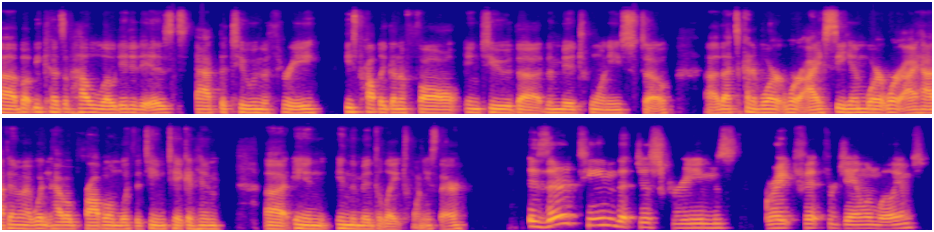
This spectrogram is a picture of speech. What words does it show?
Uh, but because of how loaded it is at the two and the three, he's probably going to fall into the the mid twenties. So uh, that's kind of where where I see him, where where I have him. I wouldn't have a problem with the team taking him uh, in in the mid to late twenties. There is there a team that just screams great fit for Jalen Williams?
